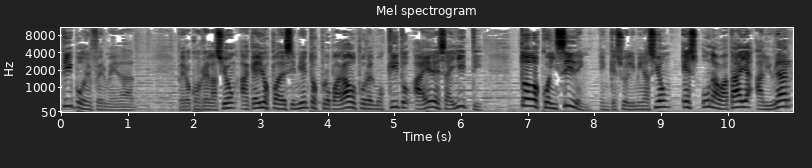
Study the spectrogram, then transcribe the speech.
tipo de enfermedad. Pero con relación a aquellos padecimientos propagados por el mosquito Aedes aegypti, todos coinciden en que su eliminación es una batalla a librar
